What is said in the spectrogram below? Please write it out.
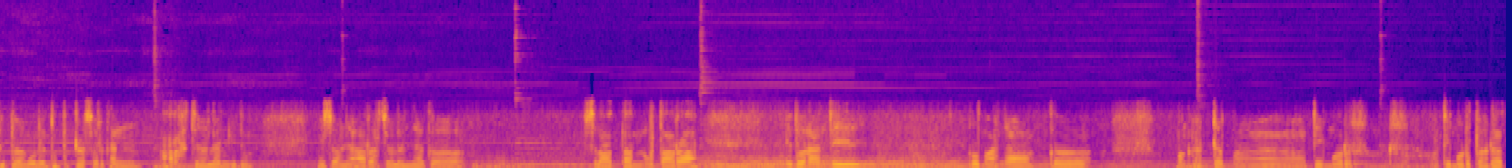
dibangun itu berdasarkan arah jalan gitu misalnya arah jalannya ke selatan utara itu nanti rumahnya ke menghadap uh, timur timur barat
